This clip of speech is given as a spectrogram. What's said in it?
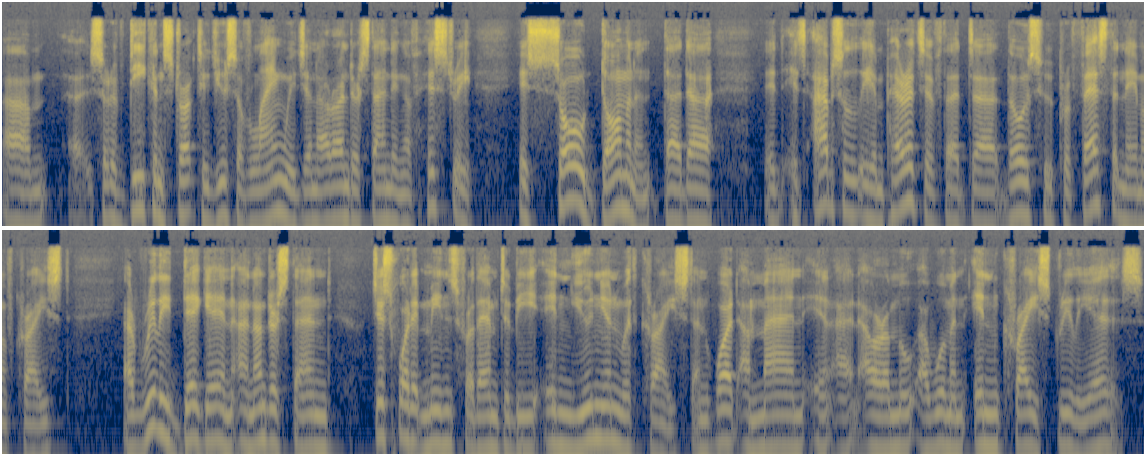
um, uh, sort of deconstructed use of language and our understanding of history, is so dominant that uh, it, it's absolutely imperative that uh, those who profess the name of Christ uh, really dig in and understand just what it means for them to be in union with Christ and what a man in, or a, a woman in Christ really is.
